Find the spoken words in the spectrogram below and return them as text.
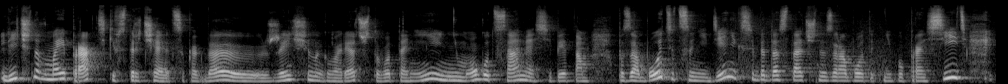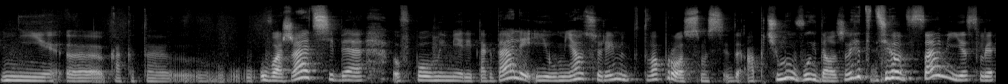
лично в моей практике встречается, когда э, женщины говорят, что вот они не могут сами о себе там позаботиться, ни денег себе достаточно заработать, не попросить, не э, как это э, уважать себя в полной мере и так далее. И у меня вот все время этот вопрос, в смысле, а почему вы должны это делать сами, если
